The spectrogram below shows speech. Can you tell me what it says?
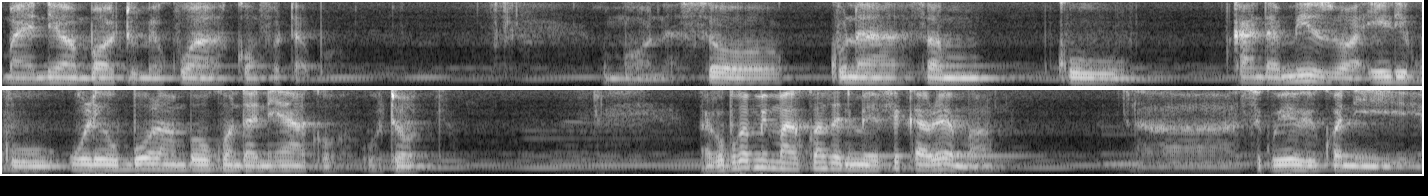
maeneo ambayo tumekuwa comfortable. Umeona, so kuna some kukandamizwa ili ku, ule ubora ambao uko ndani yako utoke. Nakumbuka mi mara kwanza nimefika Rema, uh, siku hiyo ilikuwa ni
